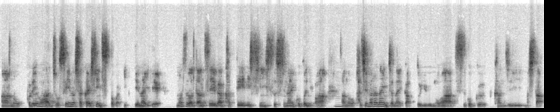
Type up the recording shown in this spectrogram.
あのこれは女性の社会進出とか言ってないでまずは男性が家庭に進出しないことには、うん、あの始まらないんじゃないかというのはすごく感じました。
